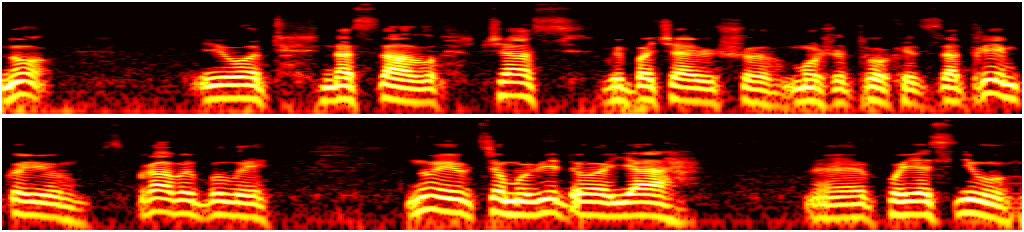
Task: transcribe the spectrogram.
Ну, і от настав час. Вибачаю, що може трохи з затримкою, справи були. Ну і в цьому відео я е, поясню,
